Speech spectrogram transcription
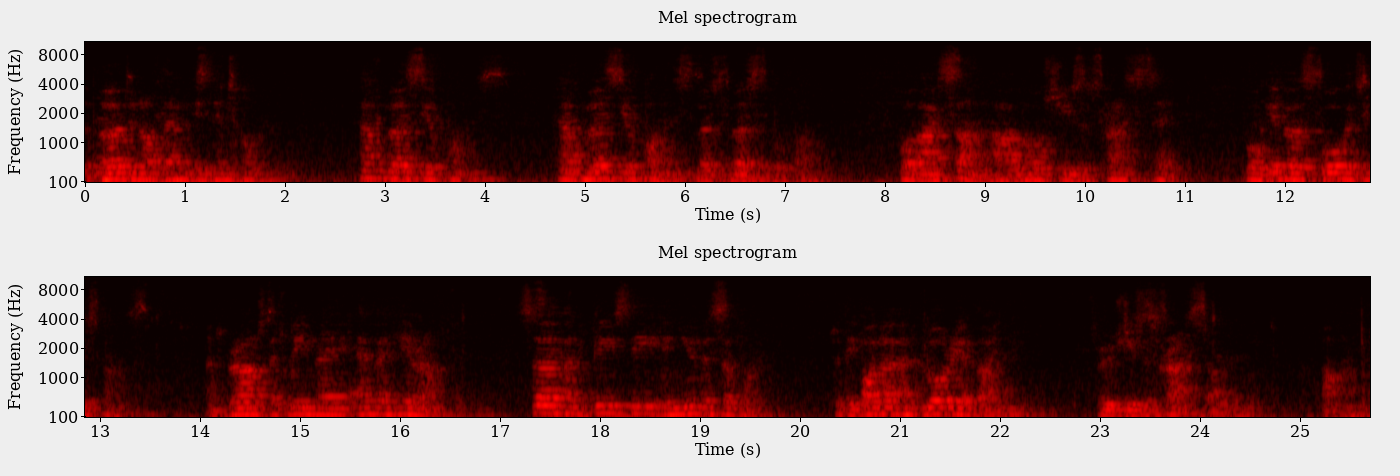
The burden of them is intolerable. Have mercy upon us. Have mercy upon us, most merciful Father. For thy Son, our Lord Jesus Christ's sake, forgive us all that is past, and grant that we may ever hereafter serve and please thee in newness of life, to the honour and glory of thy name, through Jesus Christ our Lord. Amen.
